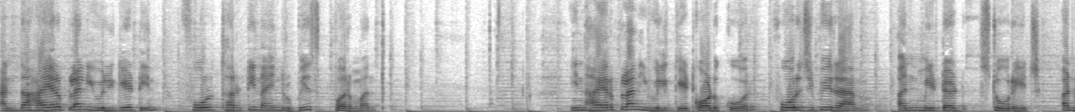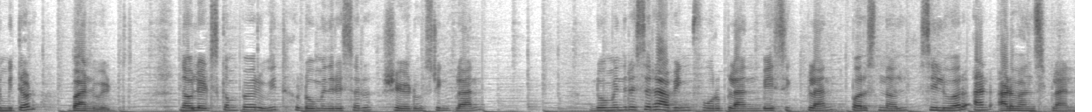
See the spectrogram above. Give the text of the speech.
and the higher plan you will get in 439 rupees per month. In higher plan you will get quad core, 4GB RAM, unmetered storage, unmetered bandwidth. Now let's compare with Domain Racer shared hosting plan. Domain Racer having 4 plan basic plan, personal, silver and advanced plan.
